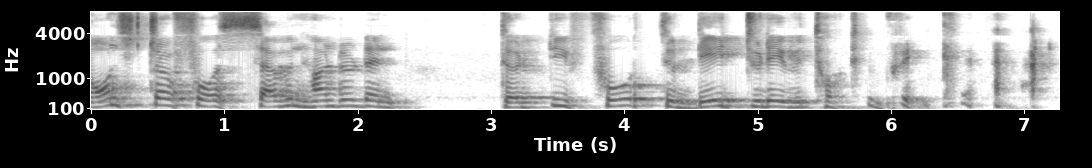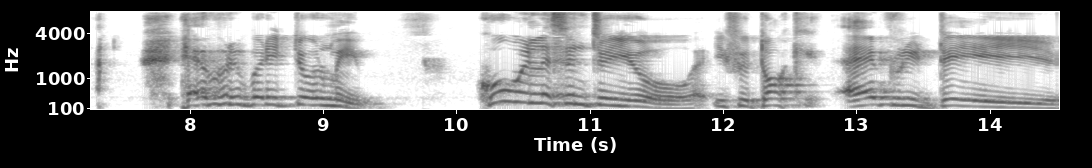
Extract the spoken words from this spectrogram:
non-stop for 734th day today without a break. Everybody told me, who will listen to you if you talk every day?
